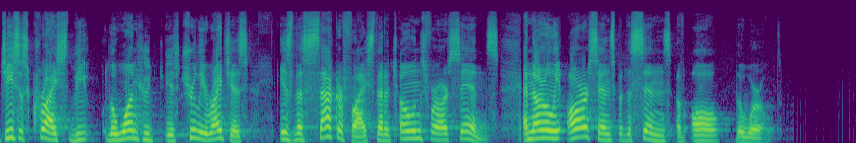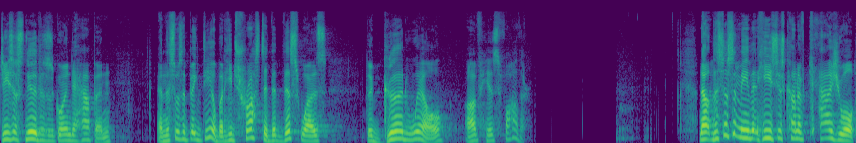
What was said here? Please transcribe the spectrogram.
Jesus Christ, the, the one who is truly righteous, is the sacrifice that atones for our sins. And not only our sins, but the sins of all the world. Jesus knew this was going to happen, and this was a big deal, but he trusted that this was the good will of his Father. Now, this doesn't mean that he's just kind of casual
